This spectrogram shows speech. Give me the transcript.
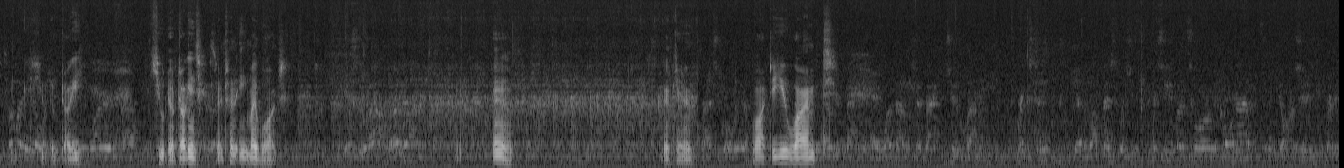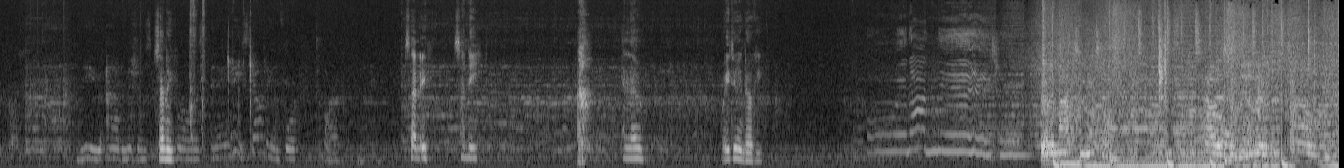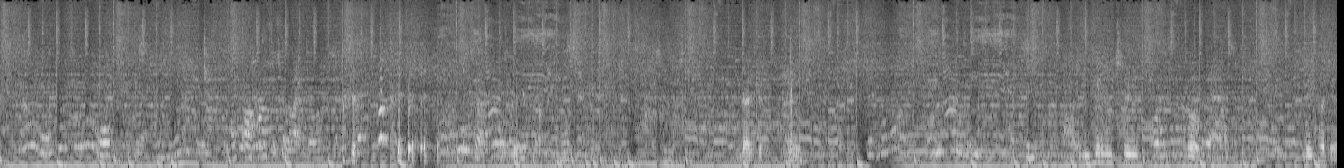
Cute little doggy. Cute little doggy. Stop trying to eat my watch. Oh. Okay. What do you want? New admissions Sonny. for hours Hello. What are you doing, doggy? Go Max and eat on. Towel or something. I know. Towel. Oh, how's this alright, dog? You know, it's good. Oh, you giving him two. Cool. They can't do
